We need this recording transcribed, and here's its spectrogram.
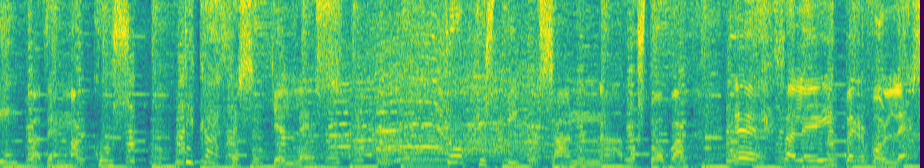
είπα, είπα δεν μ' ακούς Τι κάθεσαι και λες Κι όποιος πει ξανά πως το είπα Ε, θα λέει υπερβολές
